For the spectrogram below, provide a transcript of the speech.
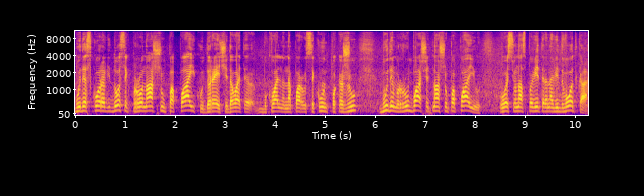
Буде скоро відосик про нашу папайку. До речі, давайте буквально на пару секунд покажу. Будемо рубашити нашу папаю. Ось у нас повітряна відводка.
